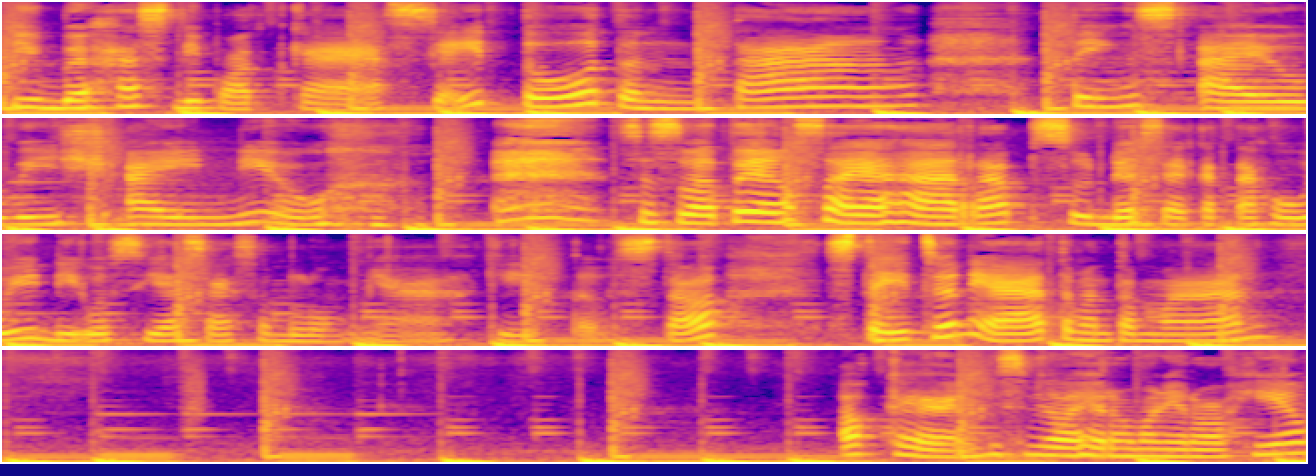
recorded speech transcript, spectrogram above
dibahas di podcast, yaitu tentang things I wish I knew. sesuatu yang saya harap sudah saya ketahui di usia saya sebelumnya gitu so stay tune ya teman-teman Oke, okay, bismillahirrahmanirrahim.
